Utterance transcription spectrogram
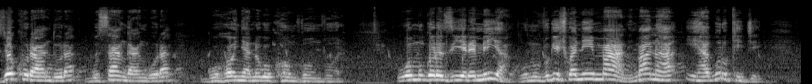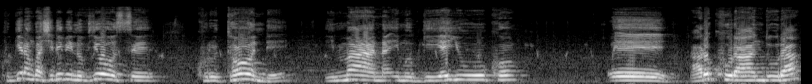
byo kurandura gusangangura guhonya no gukomvomvora. Uwo mugorozi yeremiya uwo muvugishwa n'imana. Imana iha- ihagurukije kugira ngo ashyire ibintu byose ku rutonde. Imana imubwiye yuko eh, ari kurandura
